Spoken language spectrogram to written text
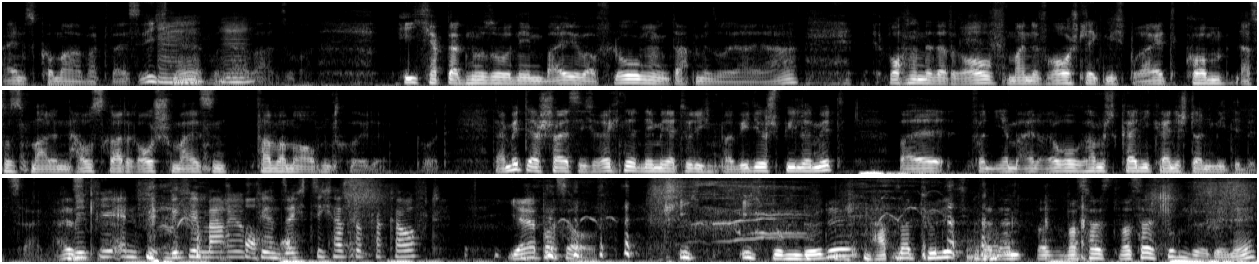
1, was weiß ich, ne? Wunderbar, so. Ich habe das nur so nebenbei überflogen und dachte mir so, ja, ja. Wochenende da drauf, meine Frau schlägt mich breit, komm, lass uns mal ein Hausrad rausschmeißen, fahren wir mal auf den Trödel. Gut. Damit der Scheiß sich rechnet, nehme ich natürlich ein paar Videospiele mit, weil von ihrem 1 Euro kann die keine Standmiete bezahlen. Alles Wie viel, wie viel Mario 64 hast du verkauft? Ja, pass auf. Ich, ich Dummdödel hab natürlich, was heißt, was heißt Dummdödel, ne?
